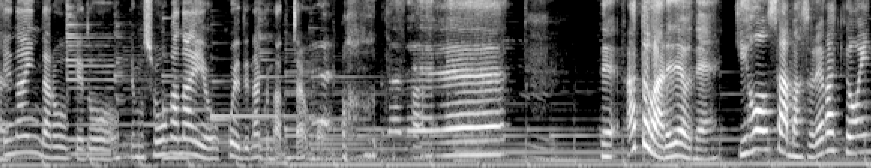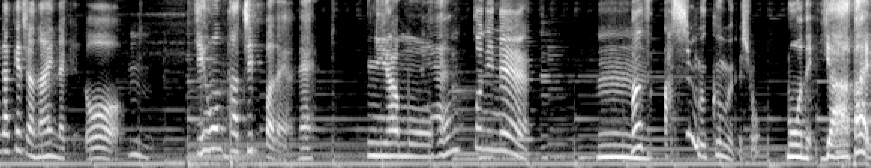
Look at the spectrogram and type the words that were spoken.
ん。出ないんだろうけどでもしょうがないよ。声出なくなっちゃうもん。であとはあれだよね。基本さまあそれは教員だけじゃないんだけど基本立ちっぱだよね。うんいやもう本当にねうん。まず足むくむでしょ？もうねやばい。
